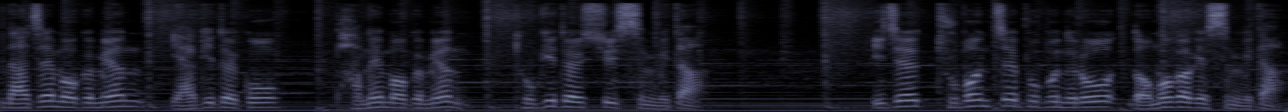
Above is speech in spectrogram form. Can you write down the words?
낮에 먹으면 약이 되고 밤에 먹으면 독이 될 수 있습니다. 이제 두 번째 부분으로 넘어가겠습니다.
